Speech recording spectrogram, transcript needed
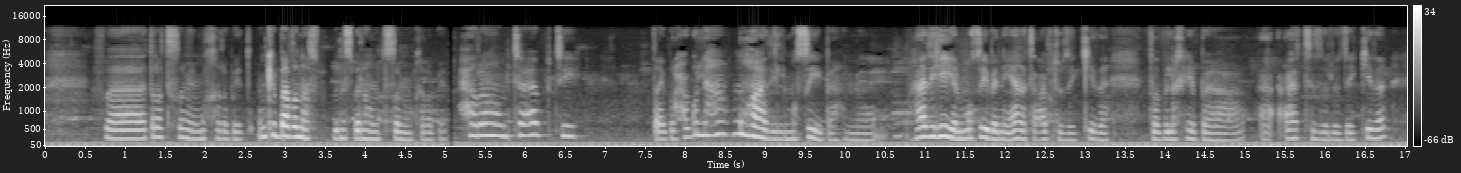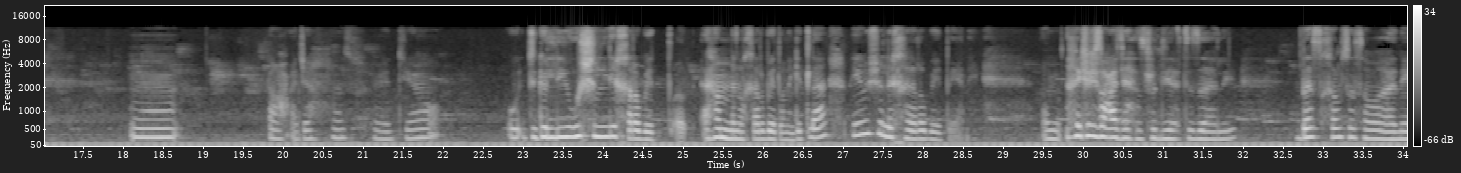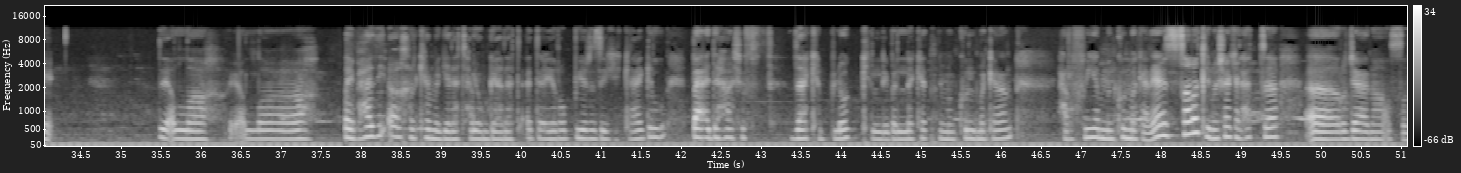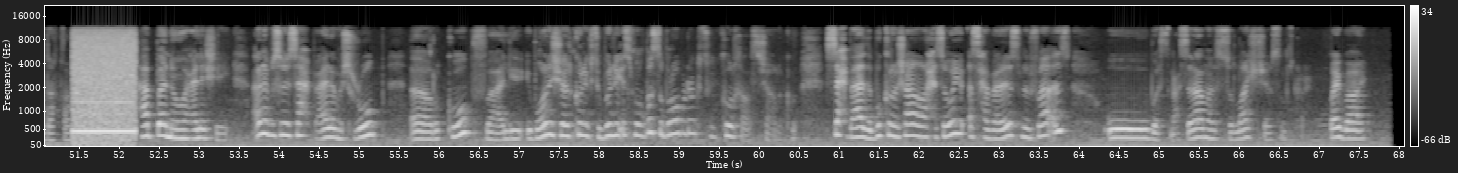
فترى التصاميم خرابيط يمكن بعض الناس بالنسبة لهم التصاميم خرابيط حرام تعبتي. طيب راح أقول لها مو هذه المصيبة. إنه هذه هي المصيبة إني أنا تعبت وزي كذا. فبالأخير أعتذر وزي كذا. راح أجهز فيديو. وتقول لي وش اللي خربيط؟ أهم من الخربيط أنا قلت لها هي وش اللي خربيط يعني؟ إيش راح أجهز فيديو اعتزالي؟ بس خمسة ثواني. يا الله يا الله. طيب هذه آخر كلمة قالتها يوم قالت أدعي ربي يرزقك عقل. بعدها شفت ذاك البلوك اللي بلكتني من كل مكان. حرفيا من كل مكان. يعني صارت لي مشاكل حتى آه رجعنا الصداقة. حابة أنوه على شيء. أنا بسوي سحب على مشروب آه ركوب فاللي يبغون يشاركون يكتبوا لي اسمه بس بروبلوكس يكون خلاص شاركوا. السحب هذا. بكرة إن شاء الله راح أسويه. أسحب على اسم الفائز وبس. مع السلامة. لا تنسوا like share subscribe. bye bye.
